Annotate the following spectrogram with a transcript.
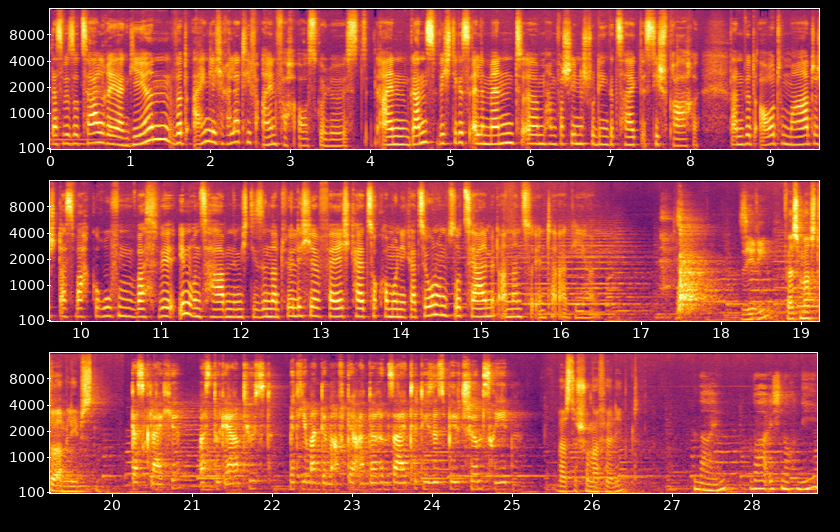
Dass wir sozial reagieren, wird eigentlich relativ einfach ausgelöst. Ein ganz wichtiges Element, ähm, haben verschiedene Studien gezeigt, ist die Sprache. Dann wird automatisch das wachgerufen, was wir in uns haben, nämlich diese natürliche Fähigkeit zur Kommunikation und sozial mit anderen zu interagieren. Siri, was machst du am liebsten? Das Gleiche, was du gern tust, mit jemandem auf der anderen Seite dieses Bildschirms reden. Warst du schon mal verliebt? Nein, war ich noch nie,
